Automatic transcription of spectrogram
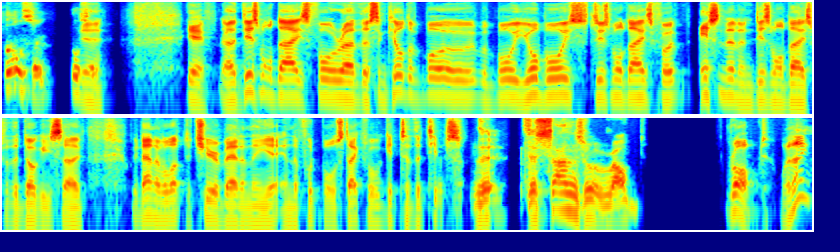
But we'll Yeah. See. Yeah, uh, dismal days for uh, the St Kilda boy, boy, your boys. Dismal days for Essendon, and dismal days for the doggies. So we don't have a lot to cheer about in the uh, in the football stakes. We'll get to the tips. The the Suns were robbed. Robbed, were they?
